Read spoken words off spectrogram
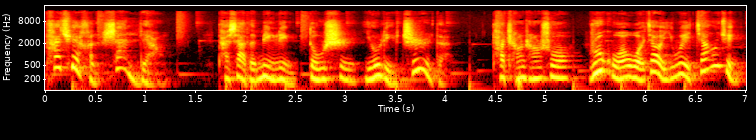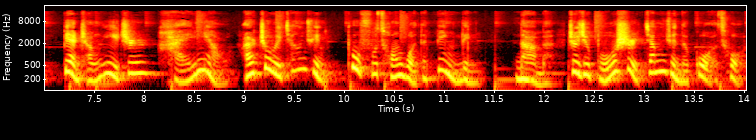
他却很善良。他下的命令都是有理智的。他常常说：“如果我叫一位将军变成一只海鸟，而这位将军不服从我的命令，那么这就不是将军的过错，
